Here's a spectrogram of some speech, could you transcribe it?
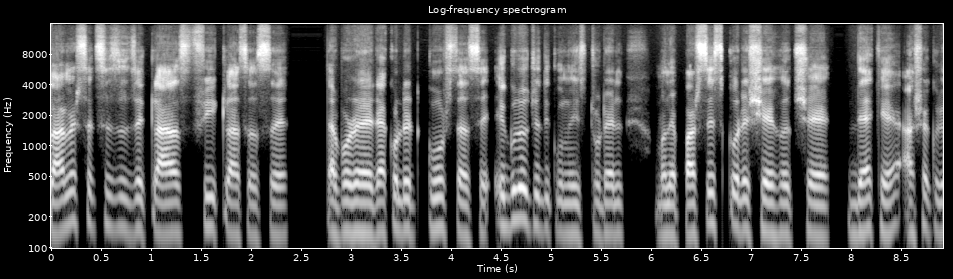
লার্নার সাকসেস এর যে ক্লাস, ফ্রি ক্লাস আছে, তারপরে রেকর্ডেড কোর্স আছে, এগুলো যদি কোনো স্টুডেন্ট মানে পারচেস করে সে হচ্ছে দেখে, আশা করি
